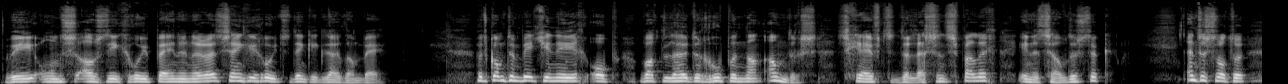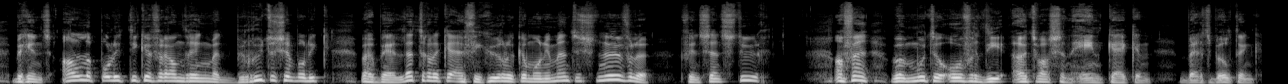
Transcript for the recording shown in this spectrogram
Wee ons als die groeipijnen eruit zijn gegroeid, denk ik daar dan bij. Het komt een beetje neer op wat luider roepen dan anders, schrijft de lessenspeller in hetzelfde stuk. En tenslotte begint alle politieke verandering met brute symboliek, waarbij letterlijke en figuurlijke monumenten sneuvelen, Vincent Stuur. Enfin, we moeten over die uitwassen heen kijken, Bert Bultink.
